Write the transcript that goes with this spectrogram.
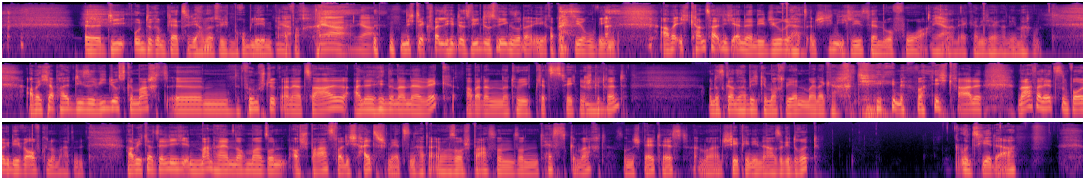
Äh, die unteren Plätze, die haben natürlich ein Problem. Ja, Einfach. ja, ja. Nicht der Qualität des Videos wegen, sondern ihrer Platzierung wegen. Aber ich kann es halt nicht ändern. Die Jury Ja. hat es entschieden, ich lese ja nur vor. Ja. Mehr kann ich ja gar nicht machen. Aber ich habe halt diese Videos gemacht, ähm, fünf Stück an der Zahl, alle hintereinander weg, aber dann natürlich plätztechnisch Mhm. getrennt. Und das Ganze habe ich gemacht während meiner Quarantäne, weil ich gerade nach der letzten Folge, die wir aufgenommen hatten, habe ich tatsächlich in Mannheim nochmal so ein, aus Spaß, weil ich Halsschmerzen hatte, einfach so aus Spaß so, einen- so einen Test gemacht, so einen Schnelltest, einmal ein Stäbchen in die Nase gedrückt. Und siehe da,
